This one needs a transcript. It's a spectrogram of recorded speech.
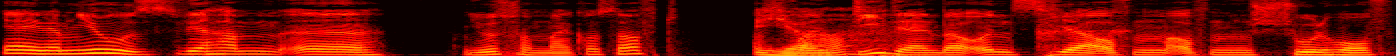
Yay, wir haben News. Wir haben äh, News von Microsoft. Was Ja. wollen die denn bei uns hier auf dem, auf dem Schulhof?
